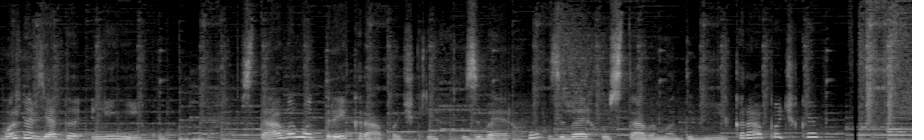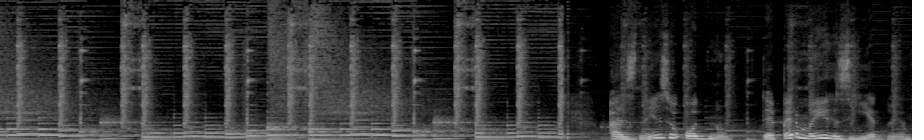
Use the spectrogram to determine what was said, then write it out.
Можна взяти лінійку. Ставимо три крапочки зверху, зверху ставимо дві крапочки. А знизу одну. Тепер ми їх з'єднуємо.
